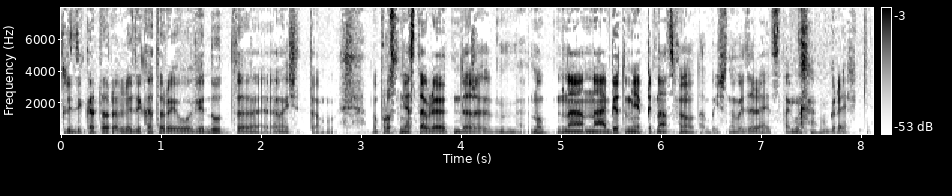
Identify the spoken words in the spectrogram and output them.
Есть люди, которые, люди, которые его ведут, э, значит, там, ну, просто не оставляют даже... Ну, на, на обед у меня 15 минут обычно выделяется так, в графике.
